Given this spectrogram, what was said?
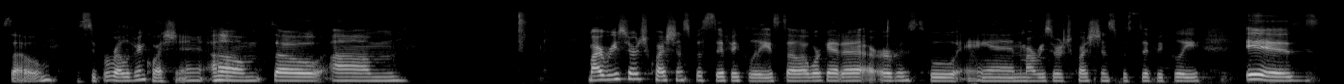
So, super relevant question. Um, so, um, my research question specifically so i work at a, a, urban school and my research question specifically is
